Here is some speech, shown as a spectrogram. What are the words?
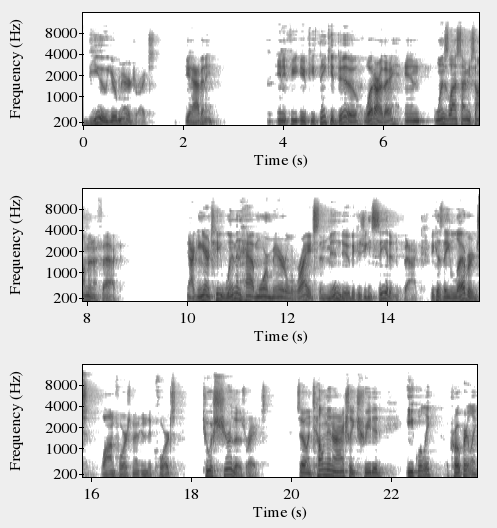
view your marriage rights? Do you have any? And if you if you think you do, what are they? And when's the last time you saw them in effect? Now, I can guarantee women have more marital rights than men do because you can see it in fact, because they leverage law enforcement and the courts to assure those rights. So until men are actually treated equally, appropriately,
